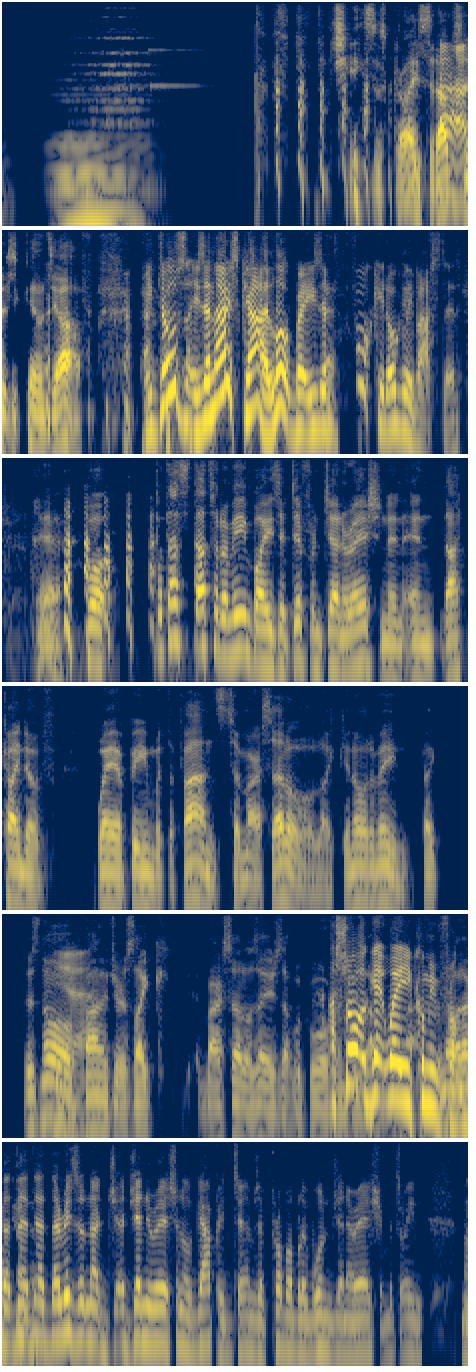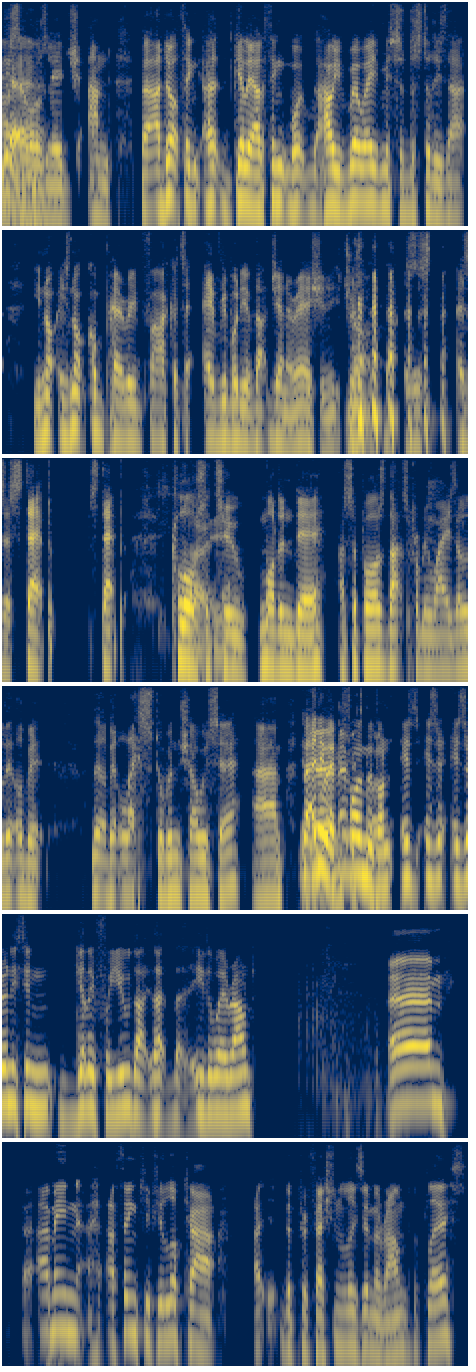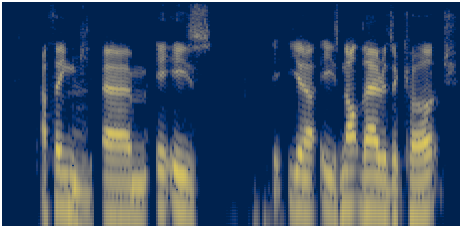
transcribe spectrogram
Jesus Christ, it absolutely killed you off. He does. He's a nice guy, look, but he's a fucking ugly bastard. Yeah, but but that's that's what I mean by he's a different generation in in that kind of way of being with the fans to Marcelo. Like, you know what I mean? Like, there's no Yeah. managers like Marcelo's age that would go over. I sort of get where you're coming from. that there, isn't a, generational gap in terms of probably one generation between Marcelo's age and. But I don't think uh, Gilly. I think what how you've where you've misunderstood is that you're not. He's not comparing Farke to everybody of that generation. It's just that as a, as a step step closer yeah. to modern day. I suppose that's probably why he's a little bit. Little bit less stubborn, shall we say? Um, but Yeah, anyway, before we move on, is is there- is there anything Gilly for you that, that, that either way around? Um, I mean, I think if you look at uh, the professionalism around the place, I think um, it is, you know, he's not there as a coach,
